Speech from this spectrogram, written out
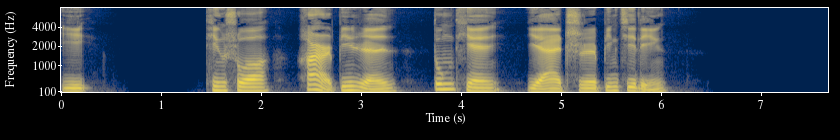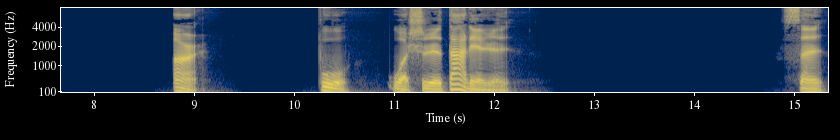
一，听说哈尔滨人冬天也爱吃冰激凌。二，不，我是大连人。三，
